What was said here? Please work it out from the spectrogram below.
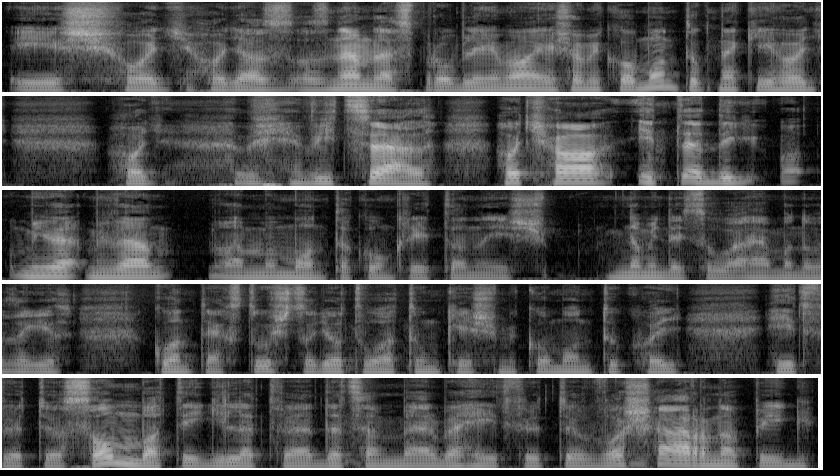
és hogy, hogy az, az nem lesz probléma, és amikor mondtuk neki, hogy hogy viccel, hogyha itt eddig, mivel, mivel mondta konkrétan, és na mindegy, szóval elmondom az egész kontextust, hogy ott voltunk, és mikor mondtuk, hogy hétfőtől szombatig, illetve decemberben hétfőtől vasárnapig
